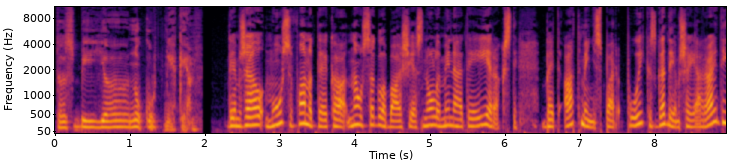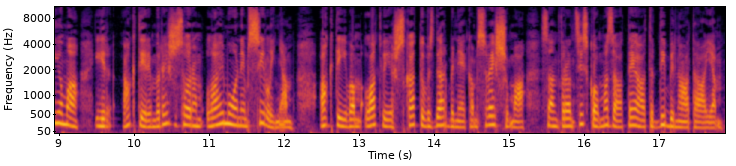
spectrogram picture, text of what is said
tas bija no kurpniekiem. Diemžēl mūsu fonotēkā nav saglabājušies nulle minētie ieraksti, bet atmiņas par puikas gadiem šajā raidījumā ir aktierim režisoram Laimonim Siliņam, aktīvam latviešu skatuves darbiniekam svešumā, San Francisco mazā teātra dibinātājam.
